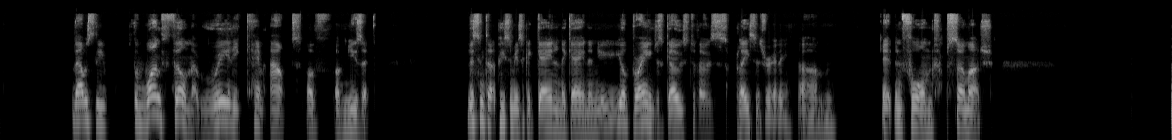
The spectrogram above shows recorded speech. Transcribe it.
that was the the one film that really came out of, of music. Listening to that piece of music again and again, and you, your brain just goes to those places, really. Um, it informed so much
